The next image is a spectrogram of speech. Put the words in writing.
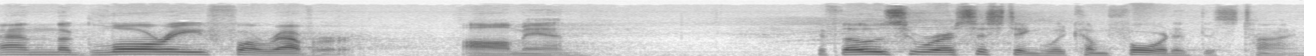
and the glory forever. Amen. If those who are assisting would come forward at this time.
